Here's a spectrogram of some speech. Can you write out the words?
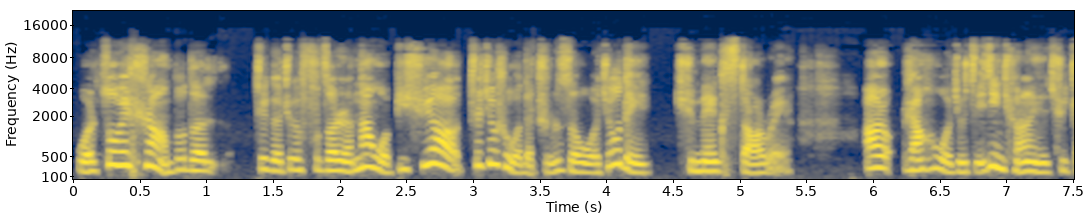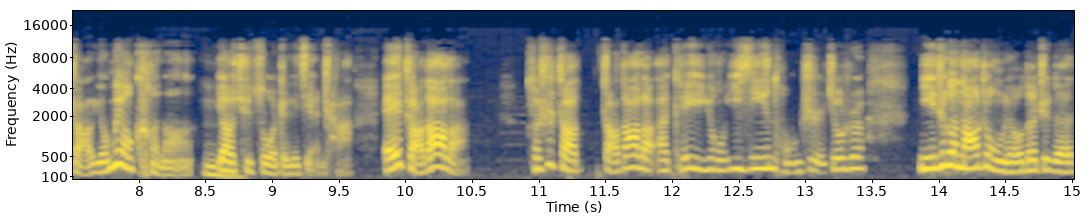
我作为市场部的这个这个负责人，那我必须要，这就是我的职责，我就得去 make story，啊，然后我就竭尽全力的去找有没有可能要去做这个检查。哎，找到了。可是找找到了啊，可以用异基因同治，就是你这个脑肿瘤的这个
